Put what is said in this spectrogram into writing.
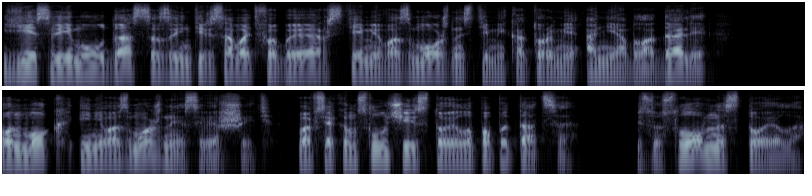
Если ему удастся заинтересовать ФБР с теми возможностями, которыми они обладали, он мог и невозможное совершить. Во всяком случае, стоило попытаться. Безусловно, стоило.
